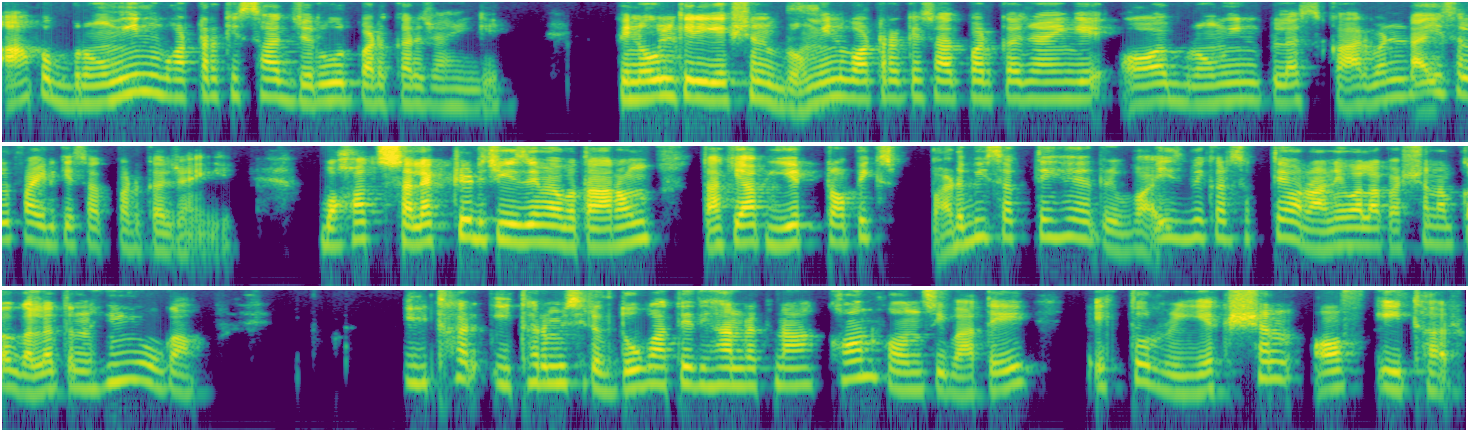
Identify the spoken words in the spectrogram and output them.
आप ब्रोमीन वाटर के साथ ज़रूर पढ़कर जाएँगे। फिनोल की रिएक्शन ब्रोमीन वाटर के साथ पढ़कर जाएँगे और ब्रोमीन प्लस कार्बन डाइसल्फाइड के साथ पढ़कर जाएँगे। बहुत सेलेक्टेड चीज़ें मैं बता रहा हूँ ताकि आप ये टॉपिक्स पढ़ भी सकते हैं रिवाइज भी कर सकते हैं और आने वाला क्वेश्चन आपका गलत नहीं होगा। ईथर ईथर में सिर्फ़ दो बातें ध्यान रखना। कौन कौन सी बातें? एक तो reaction of ether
